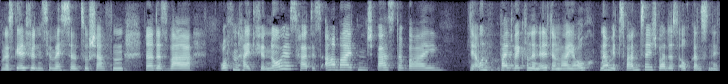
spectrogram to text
um das Geld für den Semester zu schaffen. Das war Offenheit für Neues, hartes Arbeiten, Spaß dabei. Ja, und weit weg von den Eltern war ja auch, ne, mit 20 war das auch ganz nett.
